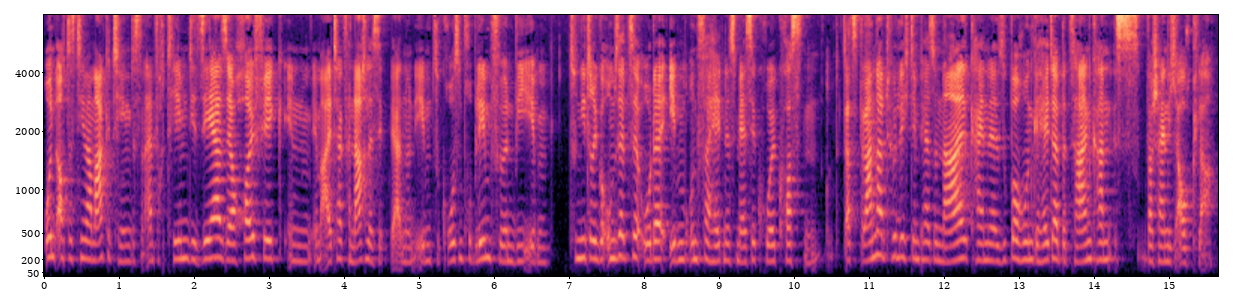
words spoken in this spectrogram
Und auch das Thema Marketing, das sind einfach Themen, die sehr, sehr häufig in, im Alltag vernachlässigt werden und eben zu großen Problemen führen, wie eben zu niedrige Umsätze oder eben unverhältnismäßig hohe Kosten. Dass dann natürlich dem Personal keine super hohen Gehälter bezahlen kann, ist wahrscheinlich auch klar.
